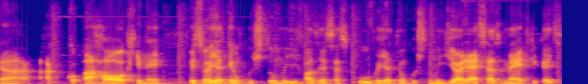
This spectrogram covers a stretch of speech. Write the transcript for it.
A, a, a ROC, né? As pessoas já têm o costume de fazer essas curvas, já têm o costume de olhar essas métricas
